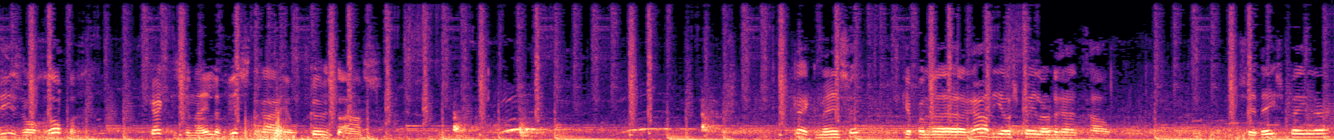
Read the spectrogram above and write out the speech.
Die is wel grappig. Kijk, het is een hele visdraai, joh. Kunstaas. Kijk mensen, ik heb een eh, radiospeler eruit gehaald. CD-speler.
